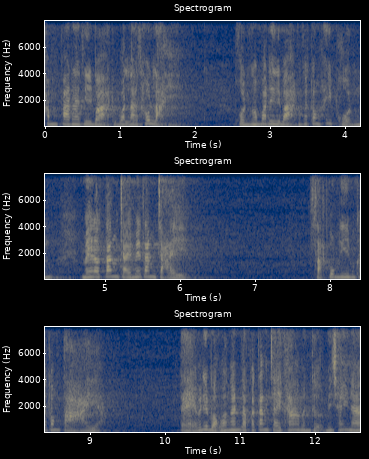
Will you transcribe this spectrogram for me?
ทำปานาติบาตวันละเท่าไหร่ ผลของปานาติบาตมันก็ต้องให้ผล แม้เราตั้งใจไม่ตั้งใจ สัตว์พวกนี้มันก็ต้องตายอะแต่ไม่ได้บอกว่างั้นเราก็ตั้งใจฆ่ามันเถอะไม่ใช่นะ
